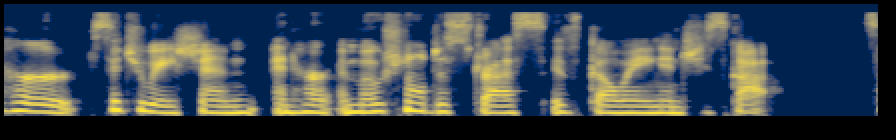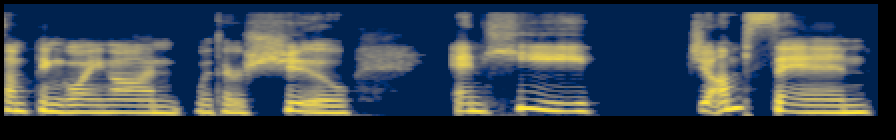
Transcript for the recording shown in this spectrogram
her situation and her emotional distress is going, and she's got something going on with her shoe. And he jumps in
